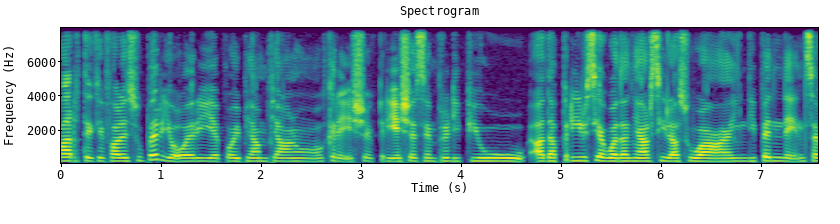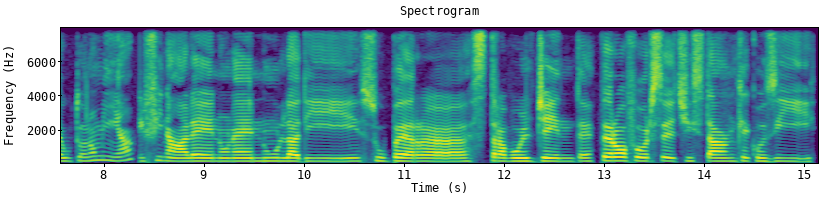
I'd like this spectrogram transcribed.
parte che fa le superiori e poi pian piano cresce, riesce sempre di più ad aprirsi, a guadagnarsi la sua indipendenza e autonomia. Il finale non è nulla di super eh, stravolgente, però forse ci sta anche così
